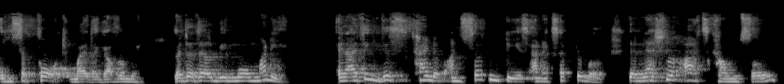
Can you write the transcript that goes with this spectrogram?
in support by the government, whether there'll be more money. And I think this kind of uncertainty is unacceptable. The National Arts Council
